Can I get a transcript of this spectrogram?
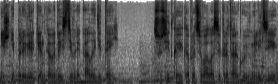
Нічні перевірки НКВДистів лякали дітей. Сусідка, яка працювала секретаркою в міліції,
